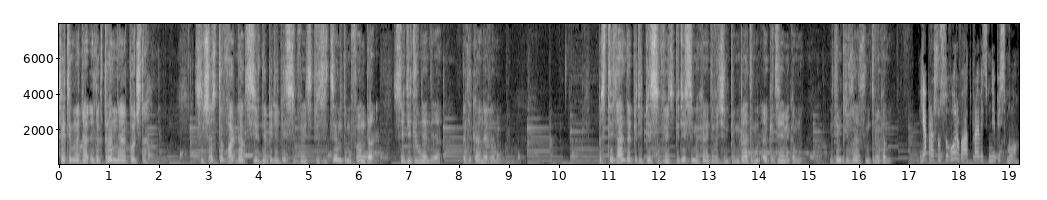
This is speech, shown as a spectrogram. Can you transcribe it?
Тут и моя электронная почта. Сейчас довольно активно переписываюсь с президентом фонда соединения Пеликановым. Постоянно переписываюсь с Борисом Михайловичем Бембатым, академиком, моим ближайшим другом. Я прошу Суворова отправить мне письмо.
